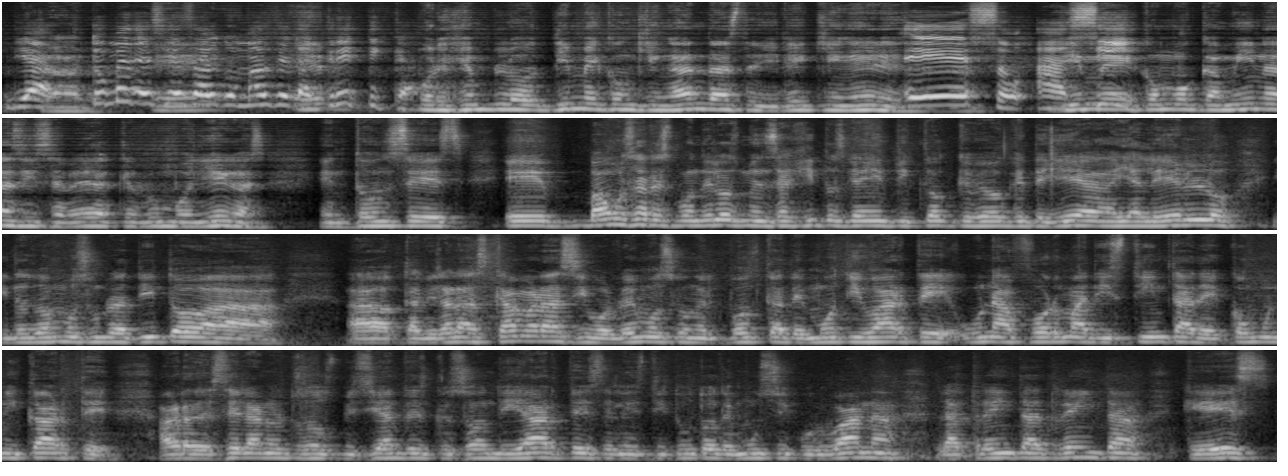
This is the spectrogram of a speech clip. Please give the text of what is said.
Ya, tú me decías eh, algo más de la eh, crítica. Por ejemplo, dime con quién andas, te diré quién eres. Eso, así. Dime cómo caminas y se ve a qué rumbo llegas. Entonces, eh, vamos a responder los mensajitos que hay en TikTok que veo que te llegan ahí a leerlo y nos vamos un ratito a, a calibrar las cámaras y volvemos con el podcast de Motivarte, una forma distinta de comunicarte. Agradecer a nuestros auspiciantes que son de Artes, el Instituto de Música Urbana, la 3030, que es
